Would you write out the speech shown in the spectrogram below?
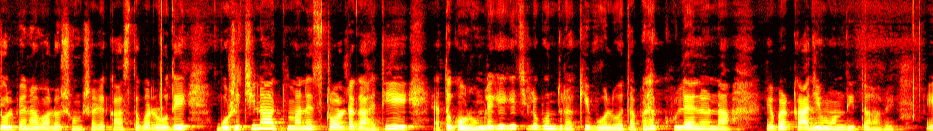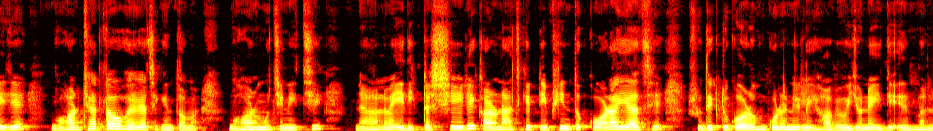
চলবে না বলো সংসারে কাজ তো করা রোদে বসেছি না মানে স্টলটা গায়ে দিয়ে এত গরম লেগে গেছিল বন্ধুরা, কি বলব? তারপরে খুলে এলো না, এবার কাজে মন দিতে হবে। এই যে ঘর দেওয়া হয়ে গেছে কিন্তু আমার, ঘর মুছে নিচ্ছি। নাহলে এই দিকটা সেরে, কারণ আজকে টিফিন তো করাই আছে, শুধু একটু গরম করে নিলেই হবে। ওই জন্য এই যে মানে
